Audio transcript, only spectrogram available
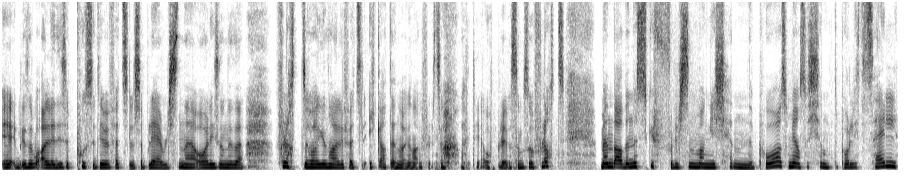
eh, liksom alle disse positive fødselsopplevelsene og liksom disse flotte vaginale fødsler Ikke at den vaginale fødselen at jeg opplever som så flott, men da denne skuffelsen mange kjenner på, som jeg også kjente på litt selv,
